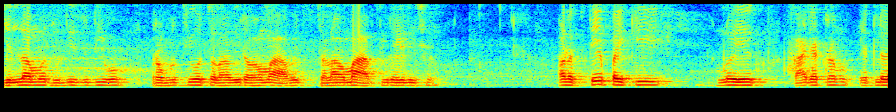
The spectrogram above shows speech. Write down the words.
જિલ્લામાં જુદી જુદી પ્રવૃત્તિઓ ચલાવી રહેવામાં આવે, ચલાવવામાં આવતી રહેલી છે. અને તે પૈકીનો એક કાર્યક્રમ એટલે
